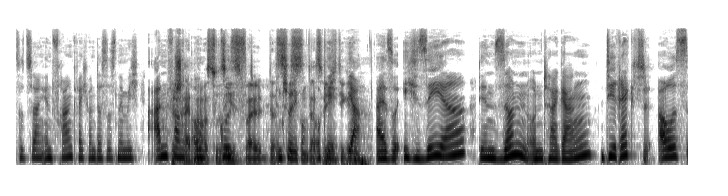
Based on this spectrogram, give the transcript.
sozusagen in Frankreich. Und das ist nämlich Anfang Beschreib mal, was du August. siehst, weil das ist das okay, Wichtige. Ja, also ich sehe den Sonnenuntergang direkt aus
